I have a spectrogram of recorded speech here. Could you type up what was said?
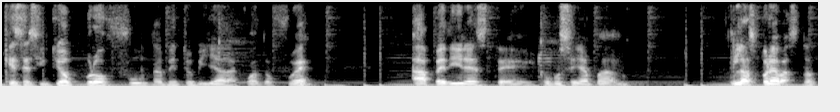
que se sintió profundamente humillada cuando fue a pedir este, ¿cómo se llama? Las pruebas, ¿no?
